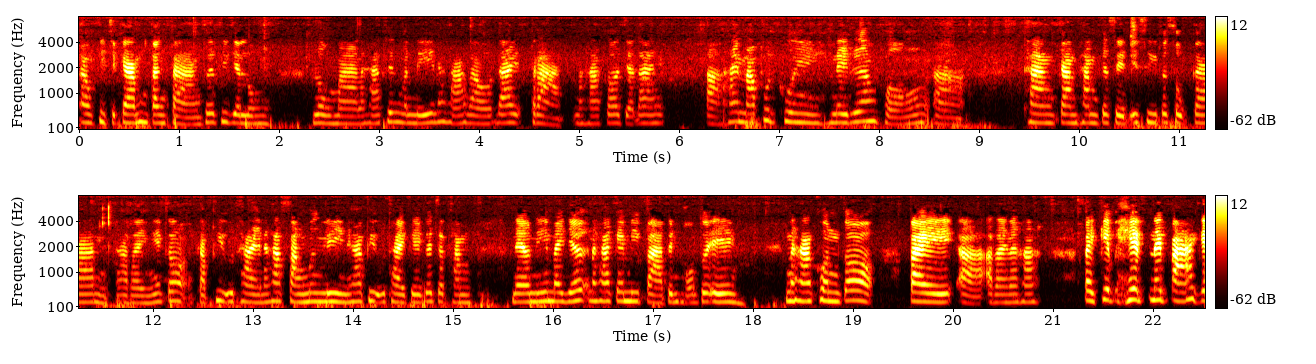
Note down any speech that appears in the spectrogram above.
เอากิจกรรมต่างๆ เพื่อที่จะลงลงมานะคะ ซึ่งวันนี้นะคะเราได้ตราดนะคะก็จะได้อ่า ให้มาพูดคุยในเรื่องของอทางการทำเกษตรอินทรีย์ประสบการณ์อะไรเงี้ยก็กับพี่อุทัยนะคะฝั่งเมืองลีนะคะพี่อุทัยแกก็จะทำแนวนี้มาเยอะนะคะ แกมีป่าเป็นของตัวเองนะคะ คนก็ไปอ่าอะไรนะคะ ไปเก็บเห็ดในป่าแก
